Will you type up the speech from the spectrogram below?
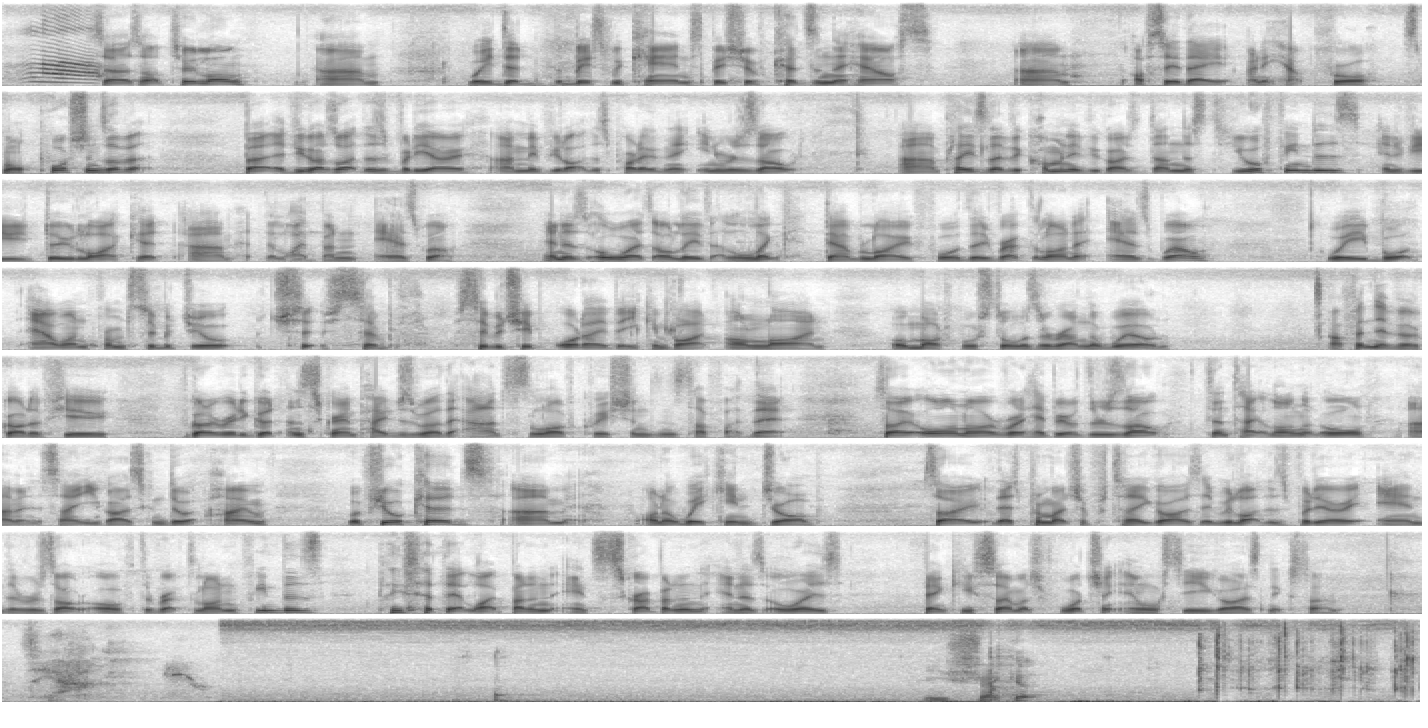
so it's not too long. Um, we did the best we can, especially with kids in the house. Um, obviously they only help for small portions of it, but if you guys like this video, um, if you like this product and the end result, uh, please leave a comment if you guys done this to your fenders and if you do like it um, hit the like button as well and as always I'll leave a link down below for the Raptorliner as well we bought our one from Super, Super Cheap Auto but you can buy it online or multiple stores around the world I think they've got a few, they've got a really good Instagram page as well that answers a lot of questions and stuff like that. So all in all, I'm really happy with the result. Didn't take long at all, um, and it's something you guys can do at home with your kids um, on a weekend job. So that's pretty much it for today guys. If you like this video and the result of the Raptorliner fenders, please hit that like button and subscribe button. And as always, thank you so much for watching and we'll see you guys next time. See ya. You shake it.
